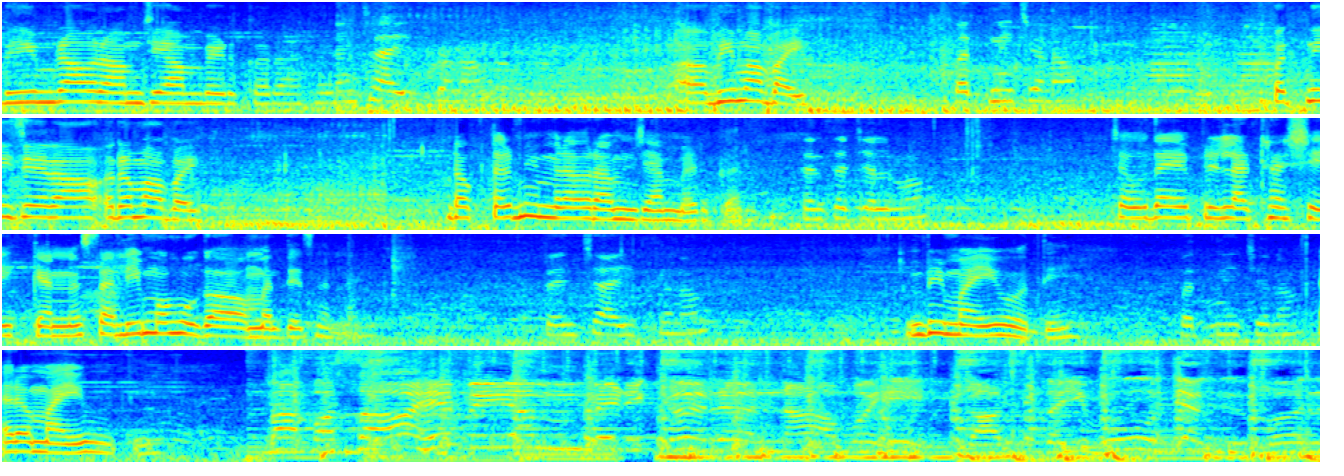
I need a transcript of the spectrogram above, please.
भीमराव रामजी आंबेडकर आहे. त्यांच्या आईचं नाव? अ, भीमाबाई. पत्नीचे नाव? पत्नीचे रा रमाबाई. डॉक्टर भीमराव रामजी आंबेडकर. त्यांचा जन्म? चौदा एप्रिल अठराशे एक्क्याण्णव साली महू गावामध्ये झाला. त्यांच्या आईचं नाव? भीमाई होते. पत्नीचे नाव? रमाई होती. बाबासाहेब आंबेडकर नाव हे जगभर.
